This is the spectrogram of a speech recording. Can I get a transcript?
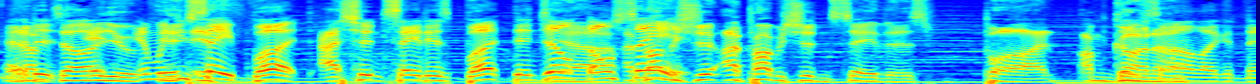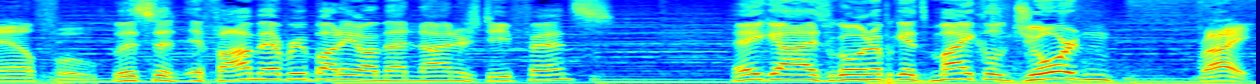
And And I'm telling and- you, And when you if- say "but," I shouldn't say this, but then don't yeah, don't I say probably it. Should, I probably shouldn't say this, but I'm gonna. sound like a damn fool. Listen, if I'm everybody on that Niners defense, hey guys, we're going up against Michael Jordan, Right?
